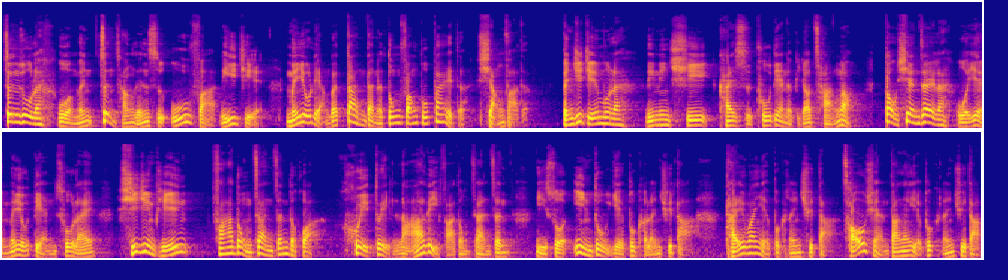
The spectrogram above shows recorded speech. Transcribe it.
正如呢，我们正常人是无法理解没有两个蛋蛋的东方不败的想法的。本期节目呢，零零七开始铺垫的比较长啊，到现在呢，我也没有点出来，习近平发动战争的话，会对哪里发动战争？你说印度也不可能去打，台湾也不可能去打，朝鲜当然也不可能去打，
